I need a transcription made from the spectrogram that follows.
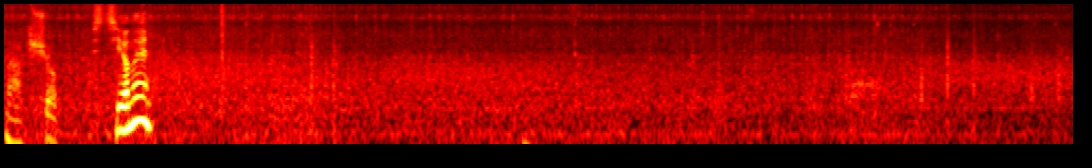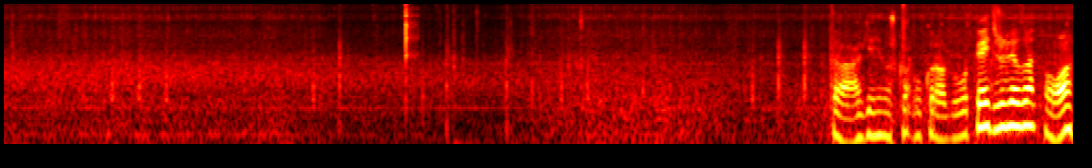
Так, еще стены. Так, я немножко украду. Опять железо. О,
